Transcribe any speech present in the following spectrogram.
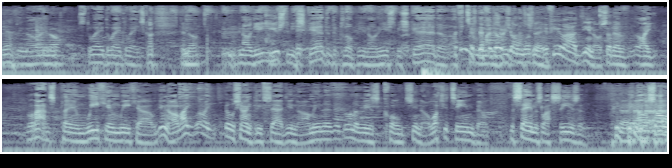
Yeah, You know, you know. it's the way, the way, the way it's gone. You know, you know, you, used to be scared of the club. You know, and you used to be scared of. I think it was difficult, John, wasn't it? If you had, you know, sort of like lads playing week in, week out, you know, like like Bill Shankly said, you know, I mean, uh, one of his quotes, you know, what's your team built? The same as last season. you know, so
